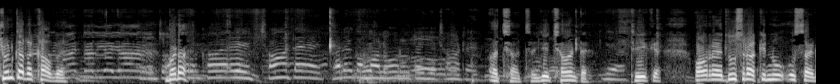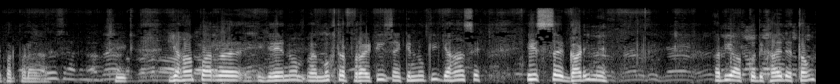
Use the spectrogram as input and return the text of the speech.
चुन कर रखा हुआ है। बड़ा है अच्छा अच्छा ये छांट है। ठीक है। और दूसरा किन्नू उस साइड पर पड़ा हुआ है। ठीक। यहाँ पर ये ना मुख्तलिफ़ वराइटीज हैं किन्नू की। यहाँ से इस गाड़ी में अभी आपको दिखाई देता हूँ।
